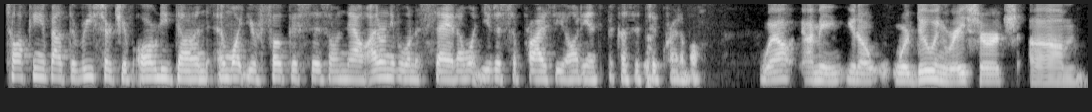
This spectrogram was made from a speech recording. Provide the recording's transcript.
talking about the research you've already done and what your focus is on now. I don't even want to say it. I want you to surprise the audience because it's incredible. Well, I mean, you know, we're doing research, um,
